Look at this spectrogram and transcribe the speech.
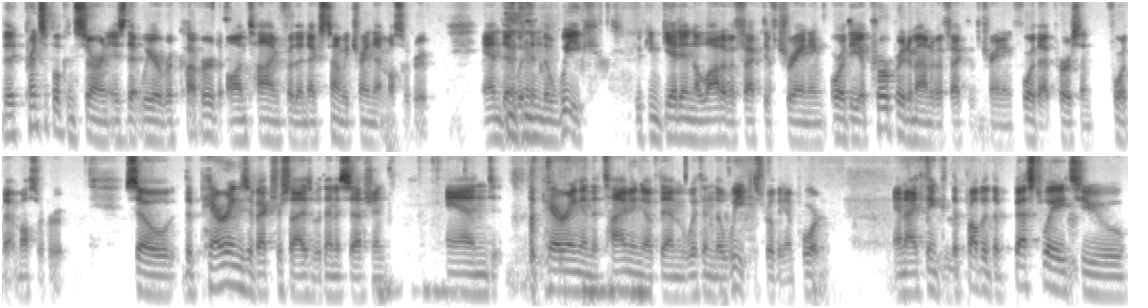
the principal concern is that we are recovered on time for the next time we train that muscle group, and that mm-hmm. within the week we can get in a lot of effective training or the appropriate amount of effective training for that person, for that muscle group. So the pairings of exercise within a session and the pairing and the timing of them within the week is really important. And I think the probably the best way to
